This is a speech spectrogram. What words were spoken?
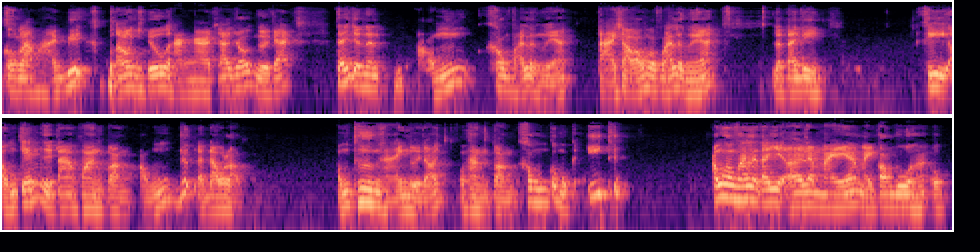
còn làm hại biết bao nhiêu hàng ngàn sa số người khác thế cho nên ổng không phải là người ác. Tại sao ổng không phải là người ác? Là tại vì khi ổng chém người ta, hoàn toàn ổng rất là đau lòng. Ổng thương hại người đó, hoàn toàn không có một cái ý thích ông không phải là tại vì ờ là mày á, mày con vua hả? Ok,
